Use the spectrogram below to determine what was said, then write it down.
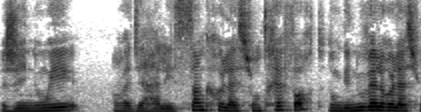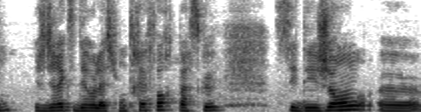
j'ai noué, on va dire, les 5 relations très fortes, donc des nouvelles relations. Et je dirais que c'est des relations très fortes parce que c'est des gens euh,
